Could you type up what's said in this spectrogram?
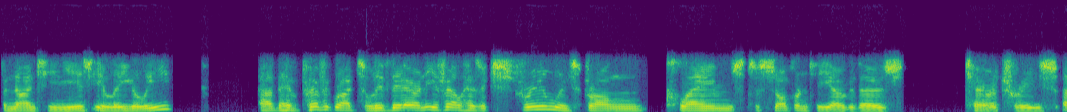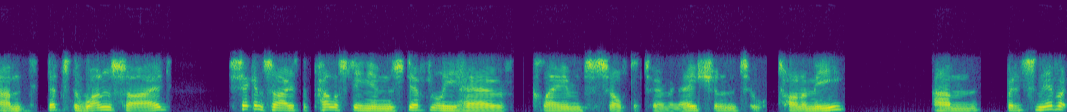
for 19 years illegally. Uh, they have a perfect right to live there, and Israel has extremely strong claims to sovereignty over those territories. Um, that's the one side. Second side is the Palestinians definitely have claimed self determination, to autonomy, um, but it's never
